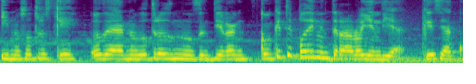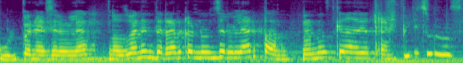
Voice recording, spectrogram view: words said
¿Y nosotros qué? O sea, nosotros nos entierran. ¿Con qué te pueden enterrar hoy en día? Que sea cool. Con el celular. Nos van a enterrar con un celular, Pam. No nos queda de otra. Pero eso no es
